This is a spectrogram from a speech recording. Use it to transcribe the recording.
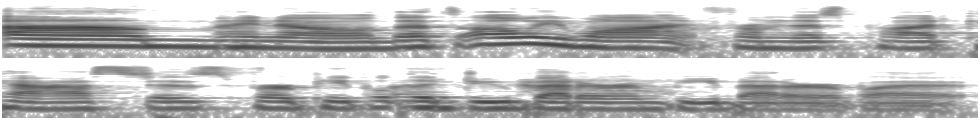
Um, I know. That's all we want from this podcast is for people to do better and be better, but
